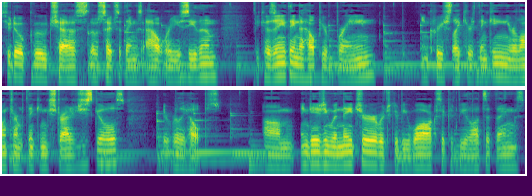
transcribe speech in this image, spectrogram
Sudoku, chess, those types of things out where you see them, because anything to help your brain increase like your thinking, your long-term thinking strategy skills, it really helps. Um, engaging with nature, which could be walks, it could be lots of things.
